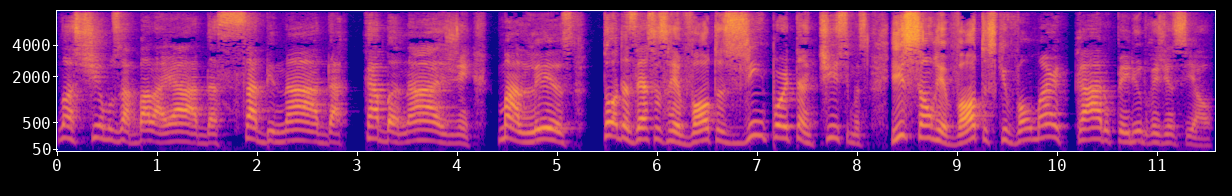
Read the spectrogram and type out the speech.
nós tínhamos a balaiada, sabinada, cabanagem, malês, todas essas revoltas importantíssimas. E são revoltas que vão marcar o período regencial.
